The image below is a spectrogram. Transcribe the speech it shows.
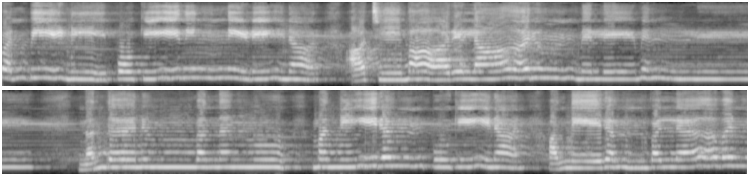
വൻപീണി പോക്കി നിന്നിടിനാർ. ആച്ചിമാരെല്ലാരും മെല്ലെ മെല്ലെ നന്ദനും വന്നങ്ങു മന്നീരം പുകീനാൻ അന്നേരം വല്ലവന്മാരുമായി.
